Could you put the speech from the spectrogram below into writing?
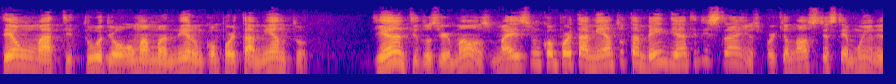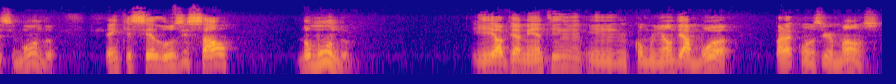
ter uma atitude ou uma maneira, um comportamento diante dos irmãos, mas um comportamento também diante de estranhos, porque o nosso testemunho nesse mundo tem que ser luz e sal no mundo. E, obviamente, em, em comunhão de amor para com os irmãos,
